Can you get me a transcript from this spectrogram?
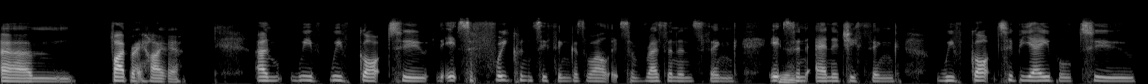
um, vibrate higher. And we've we've got to, it's a frequency thing as well. It's a resonance thing. It's yeah, an energy thing. We've got to be able to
